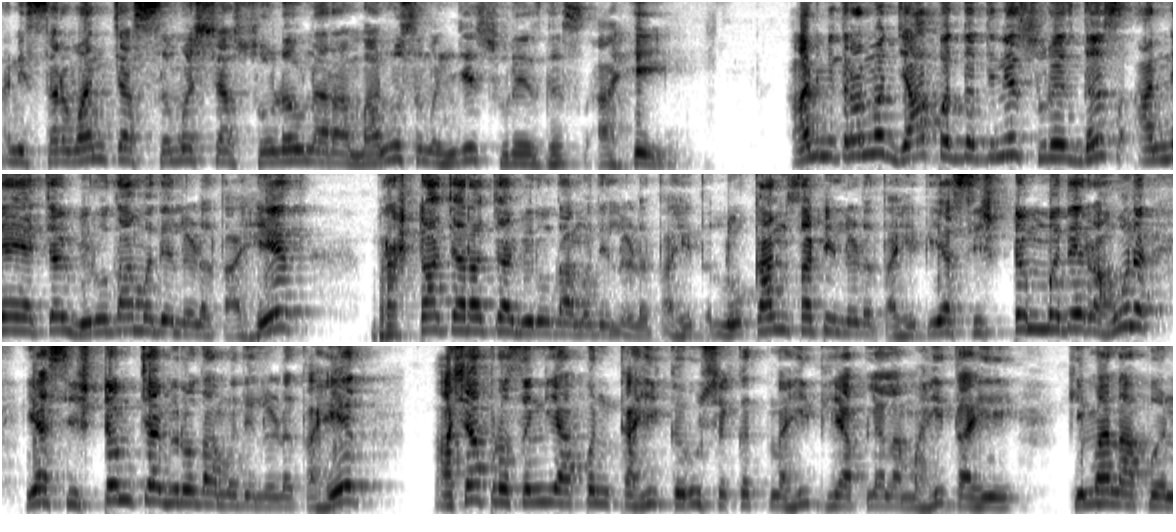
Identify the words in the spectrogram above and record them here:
आणि सर्वांच्या समस्या सोडवणारा माणूस म्हणजे सुरेश धस आहे. आणि मित्रांनो ज्या पद्धतीने सुरेश धस अन्यायाच्या विरोधामध्ये लढत आहेत भ्रष्टाचाराच्या विरोधामध्ये लढत आहेत लोकांसाठी लढत आहेत या सिस्टममध्ये राहून या सिस्टमच्या विरोधामध्ये लढत आहेत अशा प्रसंगी आपण काही करू शकत नाहीत हे आपल्याला माहीत आहे. किमान आपण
